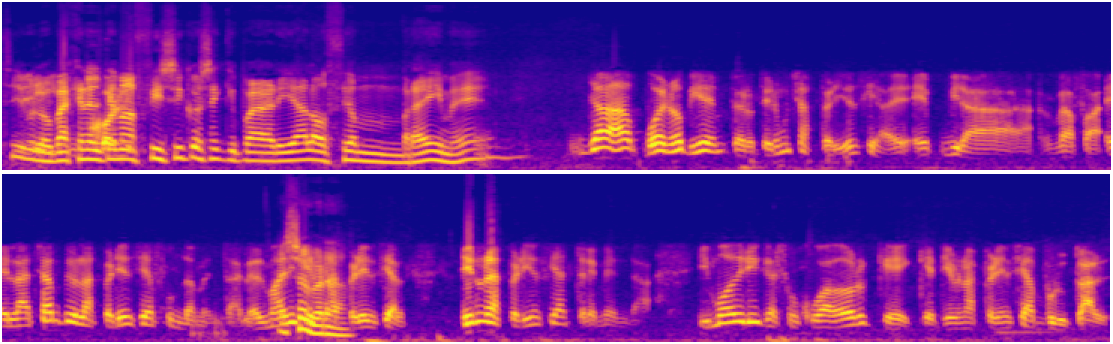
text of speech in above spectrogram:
Sí, pero lo que es que en el tema físico se equipararía a la opción Brahim, ¿eh? Ya, bueno, bien, pero tiene mucha experiencia. Eh, eh, mira, Rafa, en la Champions la experiencia es fundamental. El Madrid tiene, una experiencia, tiene una experiencia tremenda. Y Modric es un jugador que, que tiene una experiencia brutal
